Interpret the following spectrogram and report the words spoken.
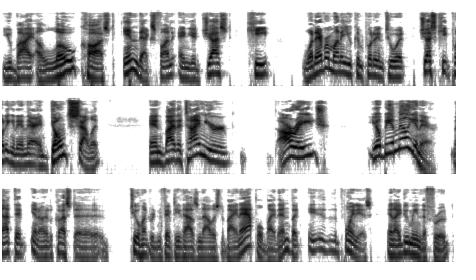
you buy a low cost index fund and you just keep whatever money you can put into it just keep putting it in there and don't sell it. And by the time you're our age, you'll be a millionaire. Not that, you know, it'll cost uh, $250,000 to buy an apple by then, but uh, the point is, and I do mean the fruit,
